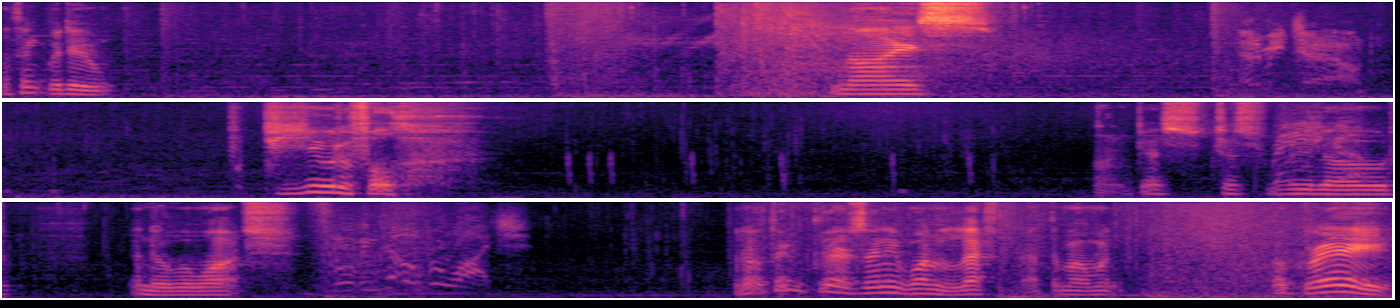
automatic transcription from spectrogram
I think we do. Nice. Enemy down. Beautiful. I guess just reload and Overwatch. Overwatch. I don't think there's anyone left at the moment. Oh, great.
